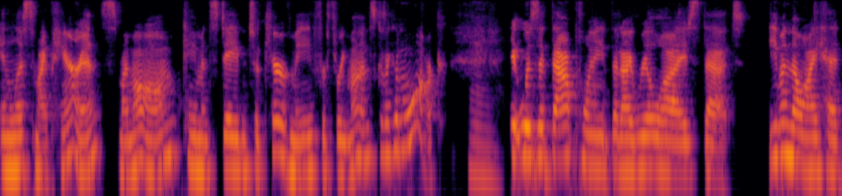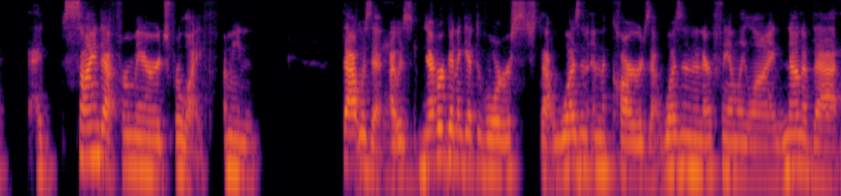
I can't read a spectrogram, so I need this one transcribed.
enlist my parents, my mom came and stayed and took care of me for three months because I couldn't walk Hmm. it was at that point that I realized that even though I had had signed up for marriage for life, I mean, that was it. I was never going to get divorced. That wasn't in the cards. That wasn't in our family line. None of that.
